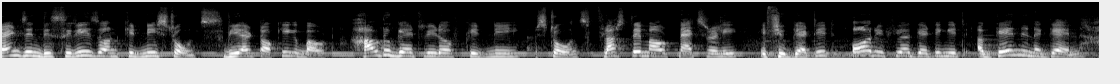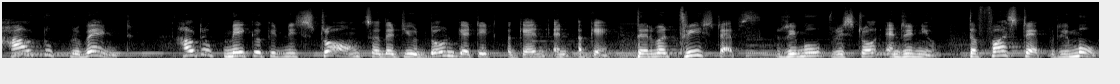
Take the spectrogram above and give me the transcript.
Friends, in this series on kidney stones, we are talking about how to get rid of kidney stones, flush them out naturally if you get it, or if you are getting it again and again, how to prevent, how to make your kidney strong so that you don't get it again and again. There were three steps remove, restore, and renew. The first step, remove,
